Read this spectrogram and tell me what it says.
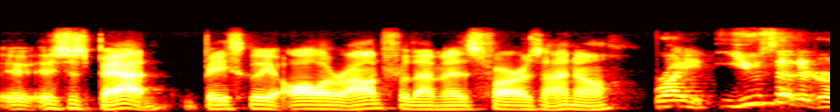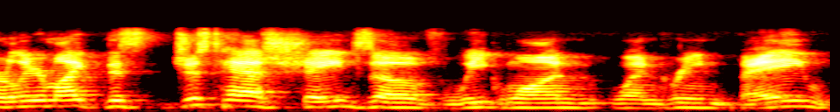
It's just bad, basically all around for them, as far as I know. Right. You said it earlier, Mike. This just has shades of Week One when Green Bay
